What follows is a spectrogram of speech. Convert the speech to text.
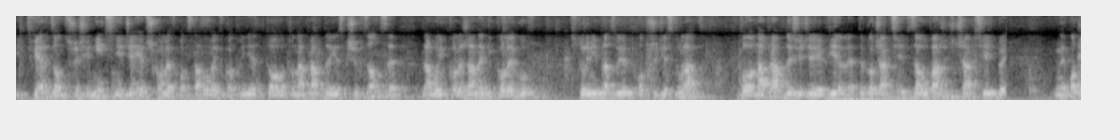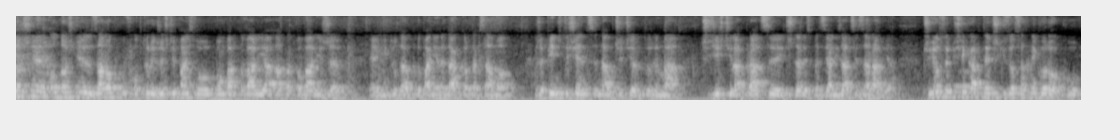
i twierdząc, że się nic nie dzieje w szkole w podstawowej w Kotlinie, to, to naprawdę jest krzywdzące dla moich koleżanek i kolegów, z którymi pracuję od 30 lat. Bo naprawdę się dzieje wiele, tylko trzeba chcieć zauważyć, trzeba chcieć być. Odnośnie, odnośnie zarobków, o których żeście Państwo bombardowali, atakowali, że e, i tu do, do Pani redaktor tak samo, że 5 tysięcy nauczyciel, który ma 30 lat pracy i 4 specjalizacje zarabia. Przyniosłem dzisiaj karteczki z ostatniego roku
